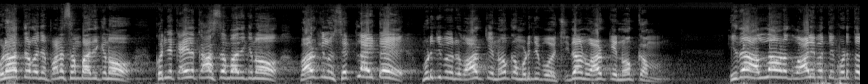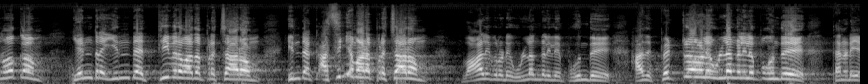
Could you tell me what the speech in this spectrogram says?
உலகத்தில் கொஞ்சம் பணம் சம்பாதிக்கணும். கொஞ்சம் கையில் காசு சம்பாதிக்கணும். வாழ்க்கையில் செட்டில் ஆயிட்டு முடிஞ்சு போய் வாழ்க்கை நோக்கம் முடிஞ்சு போச்சு. இதான் வாழ்க்கை நோக்கம். இதான் அல்லாஹ் உனக்கு வாலிபத்தை கொடுத்த நோக்கம் என்ற இந்த தீவிரவாத பிரச்சாரம் இந்த அசிங்கமான பிரச்சாரம் வாலிபருடைய உள்ளங்களிலே புகுந்து அது பெற்றோர்களுடைய உள்ளங்களிலே புகுந்து தன்னுடைய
